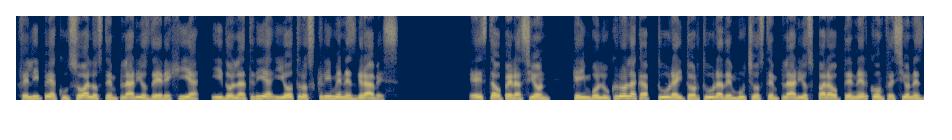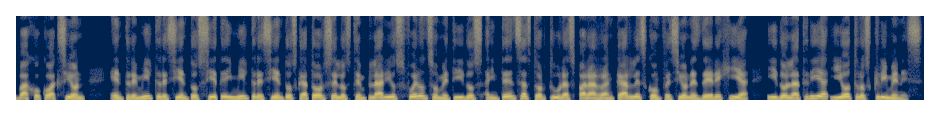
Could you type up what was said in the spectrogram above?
Felipe acusó a los templarios de herejía, idolatría y otros crímenes graves. Esta operación, que involucró la captura y tortura de muchos templarios para obtener confesiones bajo coacción, entre 1307 y 1314 los templarios fueron sometidos a intensas torturas para arrancarles confesiones de herejía, idolatría y otros crímenes.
